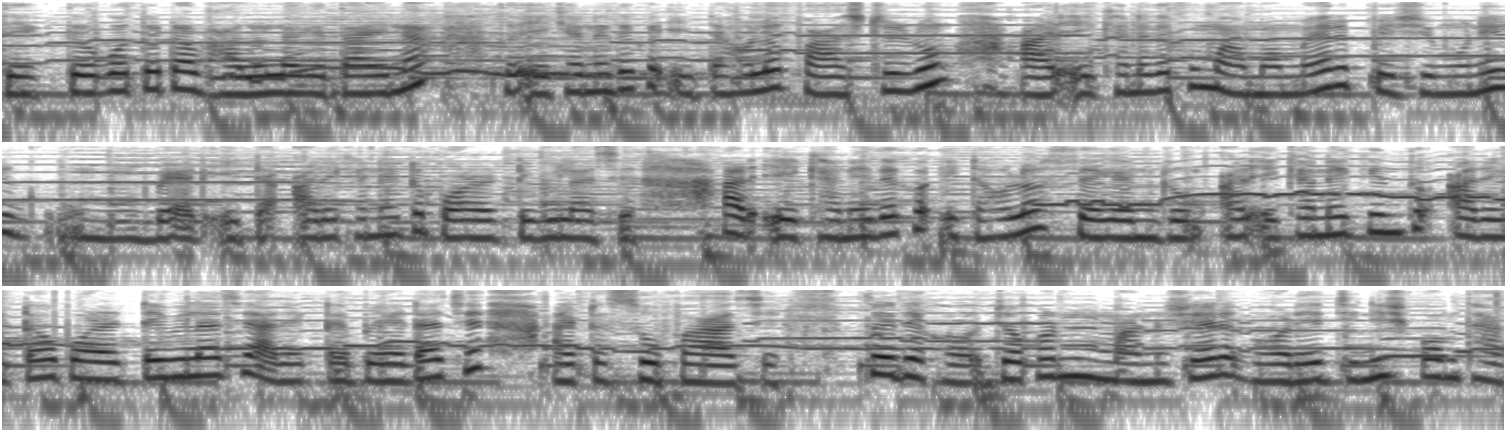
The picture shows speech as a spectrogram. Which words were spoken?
দেখতেও কতটা ভালো লাগে, তাই না? তো এখানে দেখো এটা হলো ফার্স্ট রুম আর এখানে দেখো মামামের পিসিমণির বেড এটা, আর এখানে একটা পড়ার টেবিল আছে। আর এখানে দেখো, এটা হলো সেকেন্ড রুম আর এখানে কিন্তু আরেকটাও পড়ার টেবিল আছে আর একটা বেড আছে আর একটা সোফা আছে। তো দেখো, যখন মানুষের ঘরে জিনিস কম থাক,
